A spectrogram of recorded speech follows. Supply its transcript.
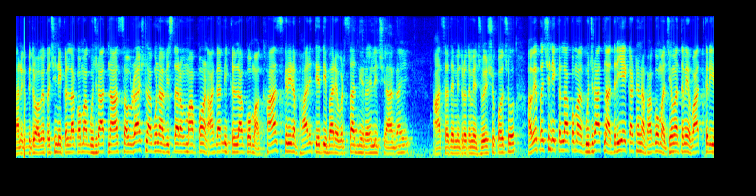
કારણ કે મિત્રો હવે પછીની કલાકોમાં ગુજરાતના સૌરાષ્ટ્ર લાગુના વિસ્તારોમાં પણ આગામી કલાકોમાં ખાસ કરીને ભારે, તેથી ભારે વરસાદની રહેલી છે આગાહી. આ સાથે મિત્રો તમે જોઈ શકો છો. હવે પછીની કલાકોમાં ગુજરાતના દરિયાઈ કાંઠાના ભાગોમાં જેમાં તમે વાત કરી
